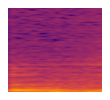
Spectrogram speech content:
うん。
